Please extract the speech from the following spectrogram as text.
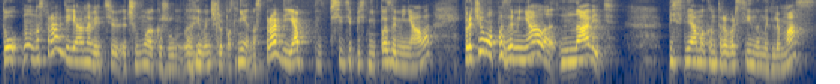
то ну насправді я навіть чому я кажу рівень шльопок? Ні, насправді я всі ці пісні позаміняла. Причому позаміняла навіть піснями контроверсійними для мас,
